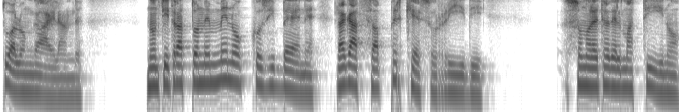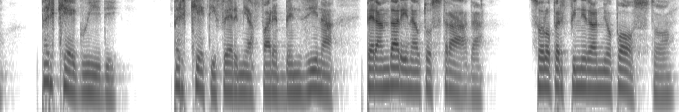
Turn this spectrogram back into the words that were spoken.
tu a Long Island. Non ti tratto nemmeno così bene. Ragazza, perché sorridi? Sono le tre del mattino. Perché guidi? Perché ti fermi a fare benzina per andare in autostrada? Solo per finire al mio posto?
